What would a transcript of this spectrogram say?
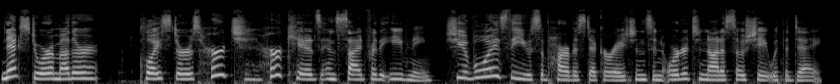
Next door, a mother cloisters her, ch- her kids inside for the evening. She avoids the use of harvest decorations in order to not associate with the day.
